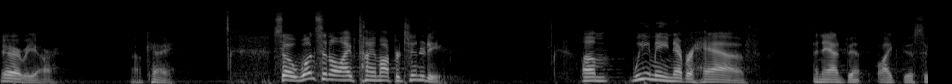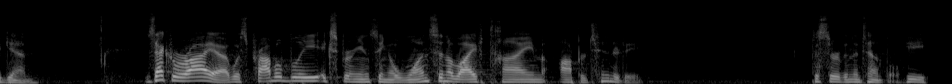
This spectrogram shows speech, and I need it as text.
There we are. Okay. So, once in a lifetime opportunity. Um, we may never have an Advent like this again. Zechariah was probably experiencing a once in a lifetime opportunity to serve in the temple. He,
